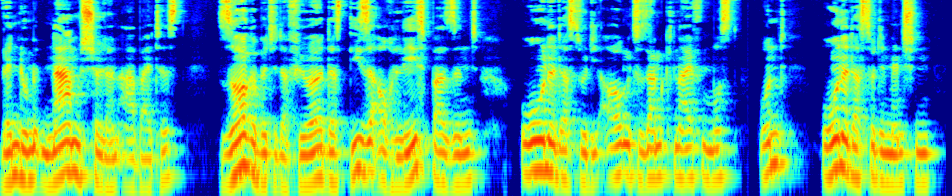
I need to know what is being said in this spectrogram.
wenn du mit Namensschildern arbeitest, sorge bitte dafür, dass diese auch lesbar sind, ohne dass du die Augen zusammenkneifen musst und ohne dass du den Menschen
